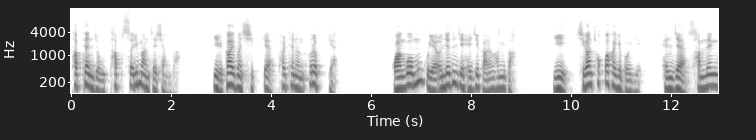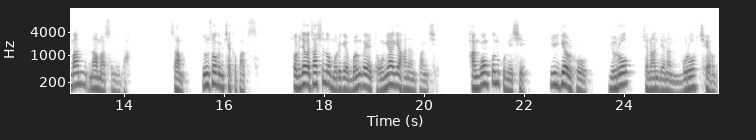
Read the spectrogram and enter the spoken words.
탑10 중 탑3만 제시한다. 1. 가입은 쉽게, 탈퇴는 어렵게. 광고 문구에 언제든지 해지 가능합니다. 2. 시간 촉박하게 보이기. 현재 3냉만 남았습니다. 3. 눈속임 체크박스. 소비자가 자신도 모르게 뭔가에 동의하게 하는 방식. 항공권 구매 시 1개월 후 유로 전환되는 무료 체험.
